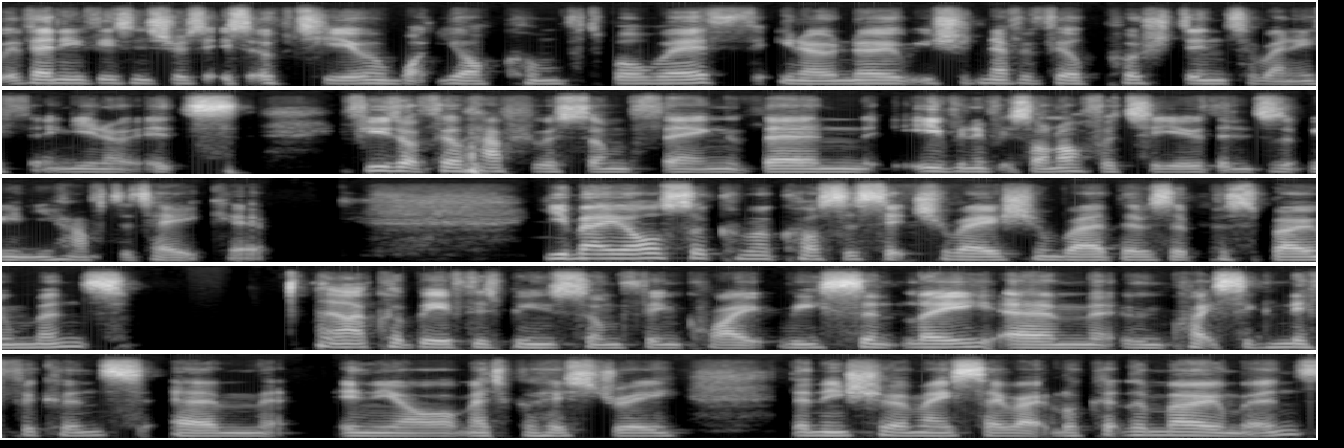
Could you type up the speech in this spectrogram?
with any of these insurers it's up to you and what you're comfortable with you know no you should never feel pushed into anything you know it's if you don't feel happy with something then even if it's on offer to you then it doesn't mean you have to take it you may also come across a situation where there's a postponement. that could be if there's been something quite recently um, and quite significant um, in your medical history. Then the insurer may say, right, look, at the moment,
